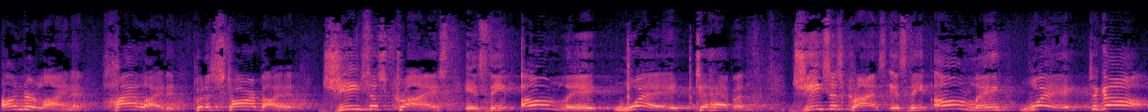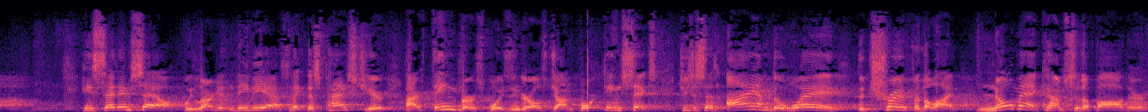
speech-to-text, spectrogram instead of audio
Underline it. Highlight it. Put a star by it. Jesus Christ is the only way to heaven. Jesus Christ is the only way to God. He said himself, we learned it in VBS, I think this past year. Our theme verse, boys and girls, John 14, 6. Jesus says, I am the way, the truth, and the life. No man comes to the Father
